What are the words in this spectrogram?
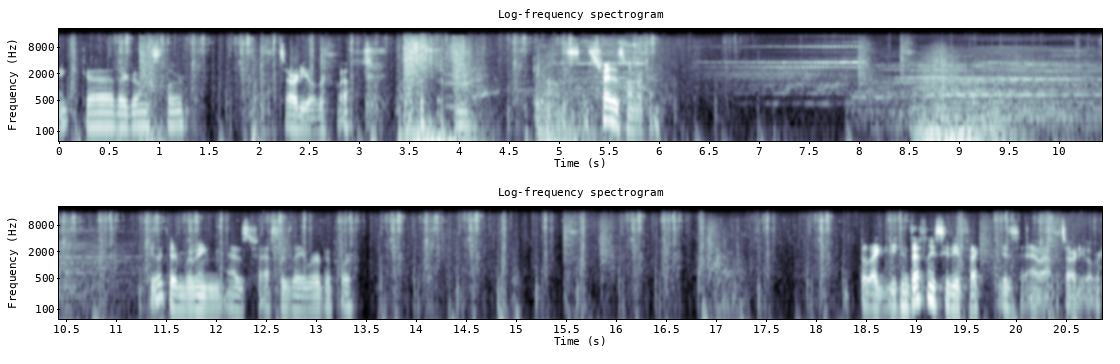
think uh, they're going slower. It's already over. Well, okay, let's, let's try this one more time. I feel like they're moving as fast as they were before. But like, you can definitely see the effect is, oh wow, it's already over.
